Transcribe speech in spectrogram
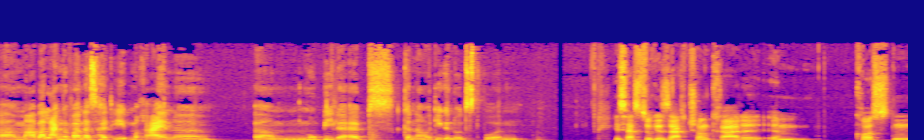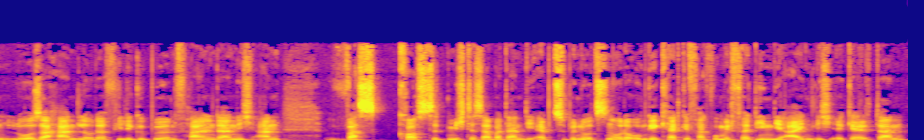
Ähm, aber lange waren das halt eben reine ähm, mobile Apps, genau, die genutzt wurden. Jetzt hast du gesagt schon gerade, ähm, kostenloser Handel oder viele Gebühren fallen da nicht an. Was kostet mich das aber dann, die App zu benutzen? Oder umgekehrt gefragt, womit verdienen die eigentlich ihr Geld dann?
